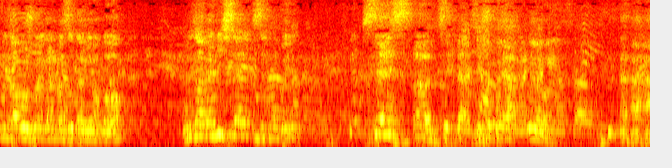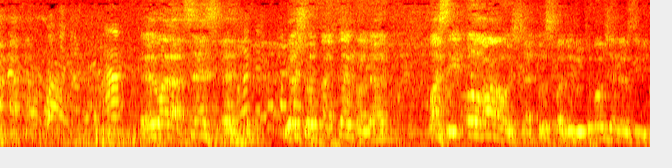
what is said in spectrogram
nous a rejoint également cette année encore. Vous avez Michel qui s'est trompé. CS, euh, c'est. Et voilà, CS, euh, le chauffeur tellement là. Voici Orange, doucement de nous, tout le monde j'allais aussi vite.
